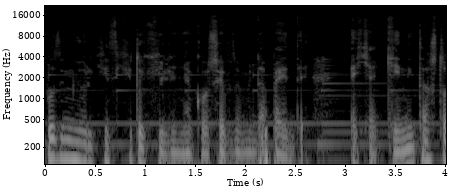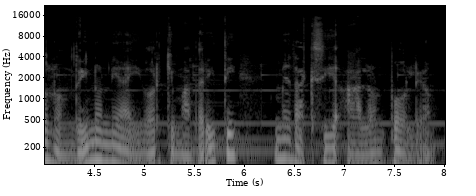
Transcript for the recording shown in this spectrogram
που δημιουργήθηκε το 1975. Έχει ακίνητα στο Λονδίνο, Νέα Υόρκη, Μαδρίτη μεταξύ άλλων πόλεων.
